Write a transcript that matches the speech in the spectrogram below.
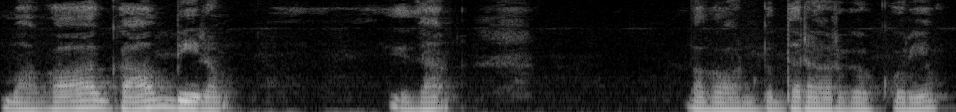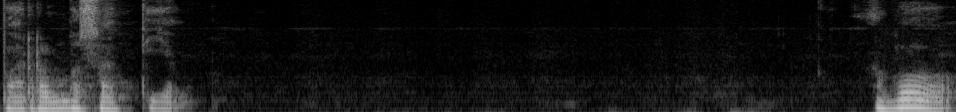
மகா காம்பீரம். இதுதான் பகவான் புத்தர் அவர்கள் கூறிய பரம சத்தியம். அப்போது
